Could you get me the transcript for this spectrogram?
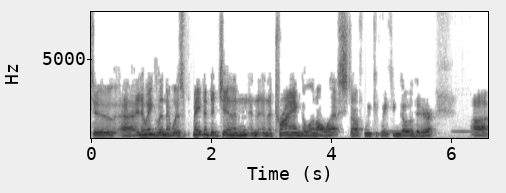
to uh, New England and was made into gin and, and, a triangle and all that stuff. We can, we can go there. Uh,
